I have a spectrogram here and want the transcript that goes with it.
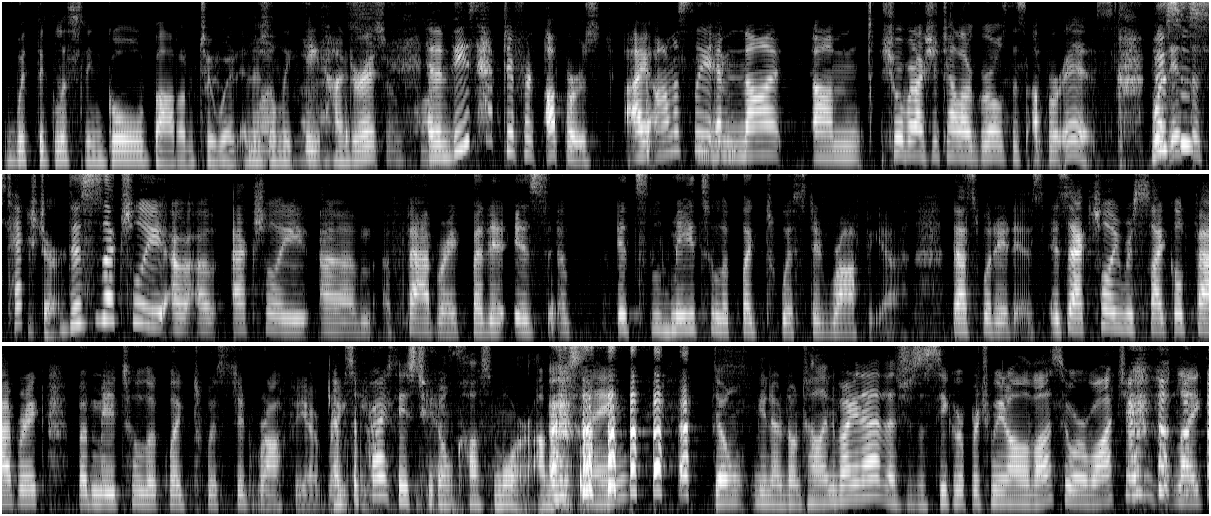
with the glistening gold bottom to it, and there's Love only that. 800. So and then these have different uppers. I honestly am not um, sure what I should tell our girls this upper is. What is this texture? This is actually a, a, actually um, a fabric, but it is. A, it's made to look like twisted raffia. That's what it is. It's actually recycled fabric, but made to look like twisted raffia. Right I'm here. surprised these two don't cost more. I'm just saying. don't you know? Don't tell anybody that. That's just a secret between all of us who are watching. But like,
